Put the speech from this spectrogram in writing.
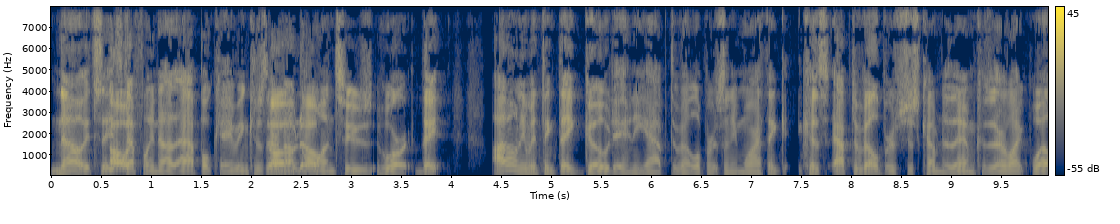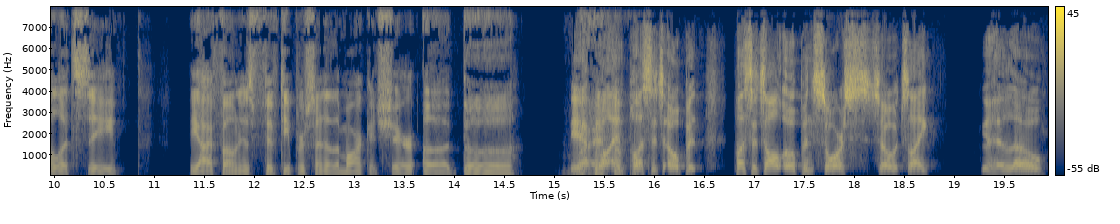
No, it's it's Oh. definitely not Apple caving because they're Oh, not the ones who's who are they. I don't even think they go to any app developers anymore. I think because app developers just come to them because they're like, well, let's see, the iPhone is fifty percent of the market share. Uh, duh. Yeah. Right. Well, and plus it's open. Plus it's all open source, so it's like, hello,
